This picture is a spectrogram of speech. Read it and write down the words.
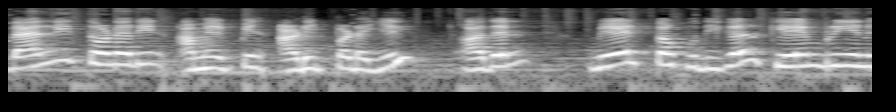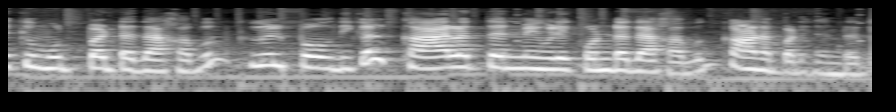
வன்னி தொடரின் அமைப்பின் அடிப்படையில் அதன் மேற்பகுதிகள் கேம்பிரியனுக்கு முற்பட்டதாகவும் கீழ்ப்பகுதிகள் காரத்தன்மை கொண்டதாகவும் காணப்படுகின்றது.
